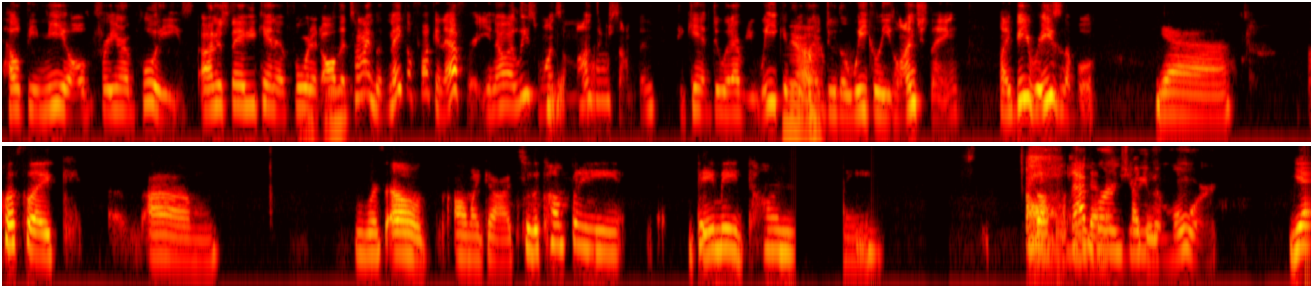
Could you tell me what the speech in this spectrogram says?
healthy meal for your employees. I understand you can't afford it all mm-hmm. the time, but make a fucking effort, you know, at least once a month or something. If you can't do it every week, if you're gonna do the weekly lunch thing, like be reasonable. Yeah. Plus, like, um, was oh oh my god! So the company they made tons of money. Oh, that pandemic, burns you like- even more. Yeah.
